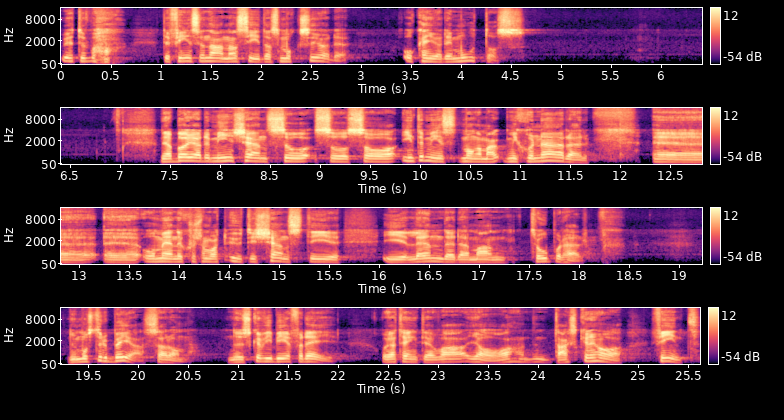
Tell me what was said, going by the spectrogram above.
Vet du vad? Det finns en annan sida som också gör det och kan göra det mot oss. När jag började min tjänst så sa inte minst många missionärer eh, eh, och människor som varit ute i tjänst i, i länder där man tror på det här. Nu måste du be, sa de. Nu ska vi be för dig. Och jag tänkte, va, ja, tack ska ni ha, fint.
